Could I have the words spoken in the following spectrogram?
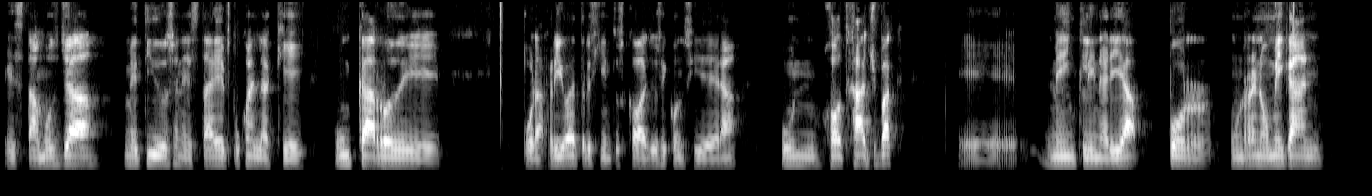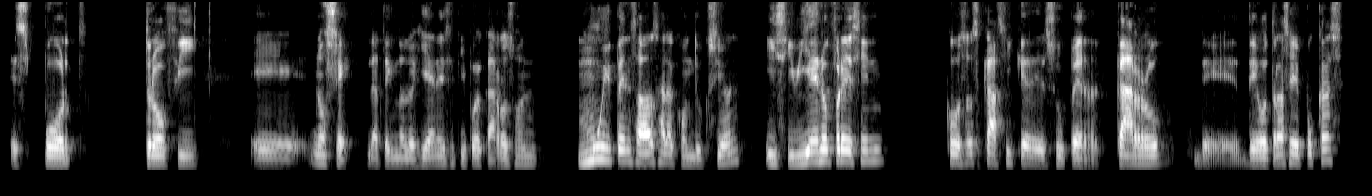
estamos ya metidos en esta época en la que un carro de por arriba de 300 caballos se considera un hot hatchback, eh, me inclinaría por un Renault Megane Sport Trophy eh, no sé, la tecnología en ese tipo de carros son muy pensados a la conducción y si bien ofrecen cosas casi que de supercarro de, de otras épocas,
